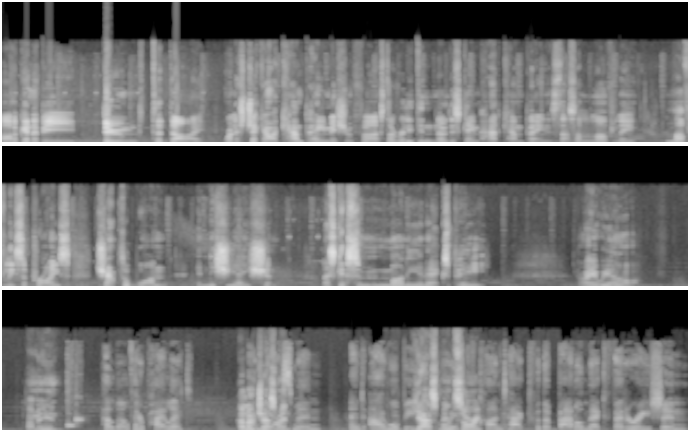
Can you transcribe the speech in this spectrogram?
are going to be doomed to die. Right, let's check out a campaign mission first. I really didn't know this game had campaigns. That's a lovely, lovely surprise. Chapter 1, Initiation. Let's get some money and XP. Right, here we are. I'm in. Hello there, pilot. Hello, I'm Jasmine. Yasmin, and I will Oh, be Yasmin, your point sorry. of contact for the Battle Mech Federation.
